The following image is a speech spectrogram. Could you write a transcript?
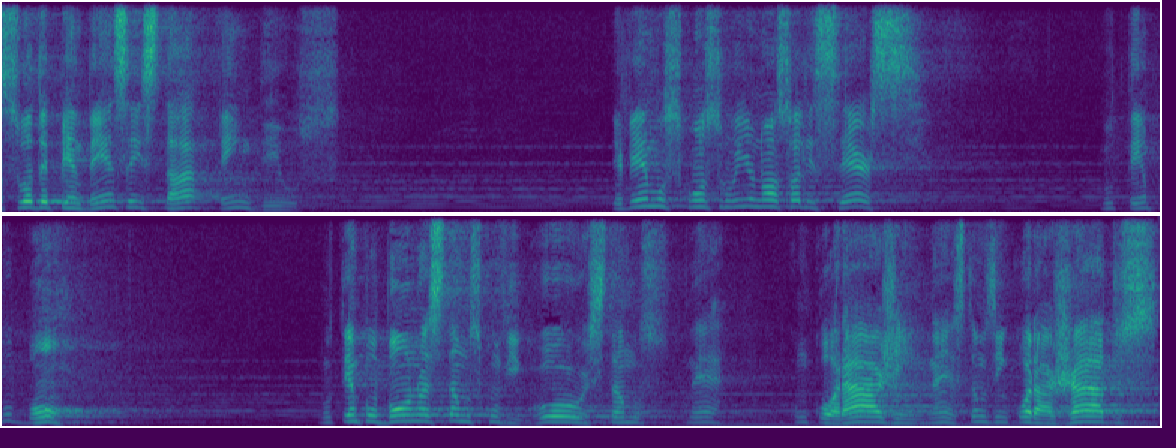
A sua dependência está em Deus. Devemos construir o nosso alicerce no tempo bom. No tempo bom nós estamos com vigor, estamos né, com coragem, né, estamos encorajados.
